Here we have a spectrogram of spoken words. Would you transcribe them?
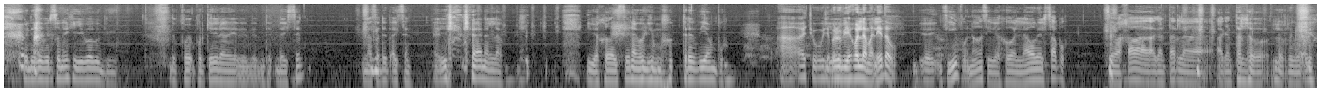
Con ese personaje llegó a Coquimbo. Después, porque era de, de, de, de Aysén. Nazaret Aysén. Ahí quedaban al lado. Y viajó de Aysén a Coquimbo. Tres días en bus. ah, chucha, pero viajó en la maleta. Eh, Sí, pues no, sí viajó al lado del sapo. Se bajaba a cantar la, a cantar lo- los recorridos.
